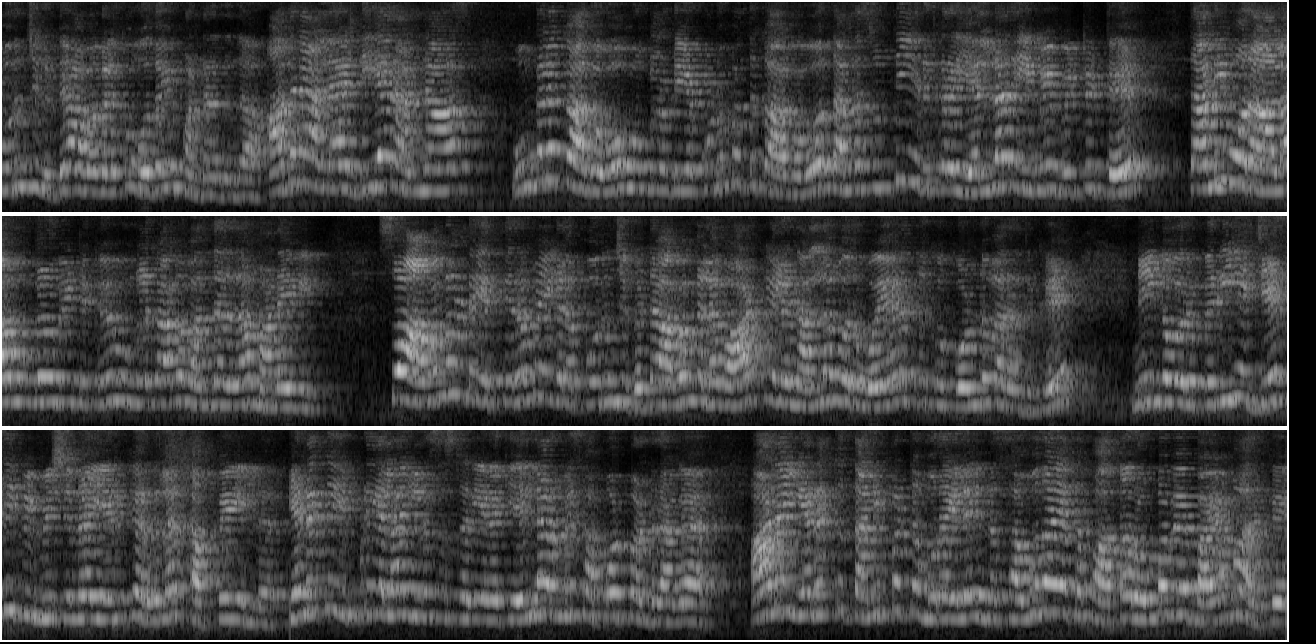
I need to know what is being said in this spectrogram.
புரிஞ்சுக்கிட்டு அவங்களுக்கு உதவி பண்றதுதான். அதனால டியர் அண்ணாஸ் உங்களுக்காகவோ உங்களுடைய குடும்பத்துக்காகவோ தன்னை சுத்தி இருக்கிற எல்லாரையுமே விட்டுட்டு தனி ஒரு ஆளா உங்க வீட்டுக்கு உங்களுக்காக வந்ததுதான் மனைவி. ஸோ அவங்களுடைய திறமைகளை புரிஞ்சுக்கிட்டு அவங்கள வாழ்க்கையில நல்ல ஒரு உயரத்துக்கு கொண்டு வர்றதுக்கு நீங்க ஒரு பெரிய ஜேசிபி மிஷினா இருக்கிறதுல தப்பே இல்லை. எனக்கு இப்படியெல்லாம் இல்ல சிஸ்டர் எனக்கு எல்லாருமே சப்போர்ட் பண்றாங்க. ஆனா எனக்கு தனிப்பட்ட முறையில இந்த சமுதாயத்தை பார்த்தா ரொம்பவே பயமா இருக்கு.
